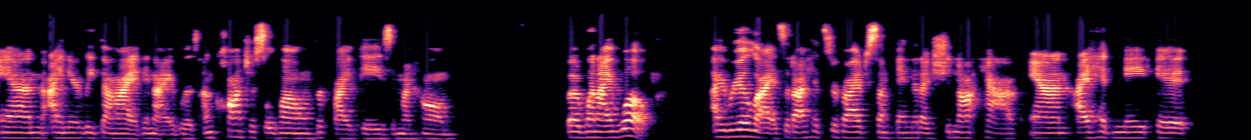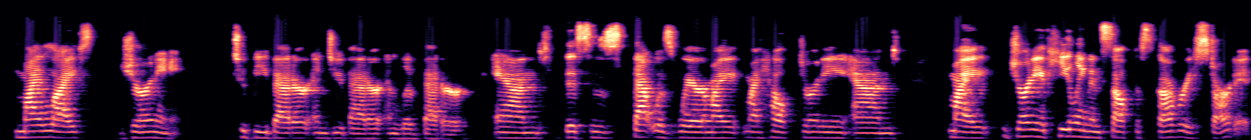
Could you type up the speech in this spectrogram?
and I nearly died and I was unconscious alone for five days in my home. But when I woke, I realized that I had survived something that I should not have and I had made it my life's journey to be better and do better and live better and this is that was where my my health journey and my journey of healing and self discovery started.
